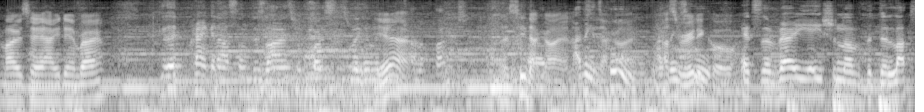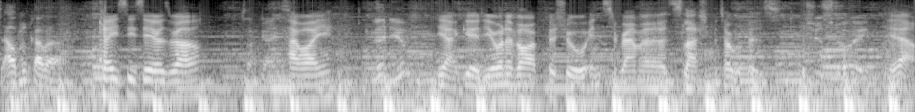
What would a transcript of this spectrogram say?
Mo's here. How you doing, bro? good, cranking out some designs for posters we're gonna Yeah. be trying to punch. Let's see that guy. I think it's cool. guy. That's think it's really cool. It's a variation of the deluxe album cover. Kasey's here as well. What's up, guys? How are you? Good, you? Yeah, good. You're one of our official Instagrammer slash photographers. True story. Yeah.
